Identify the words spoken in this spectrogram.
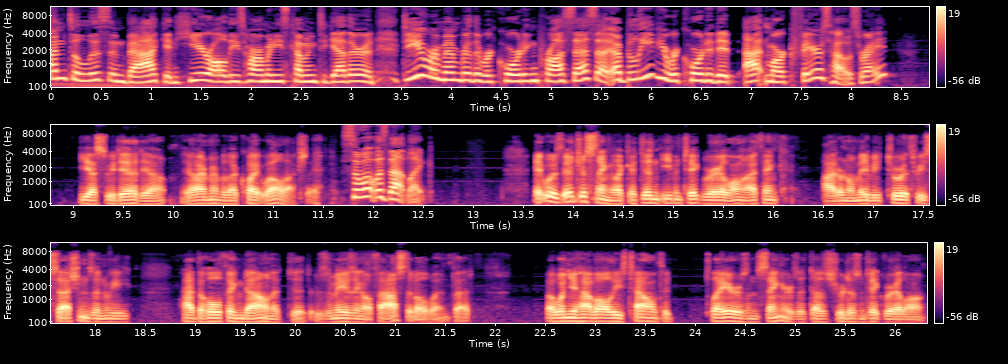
Fun to listen back and hear all these harmonies coming together. And do you remember the recording process? I, I believe you recorded it at Mark Fair's house, right? Yes, we did. Yeah, yeah, I remember that quite well, actually. So, what was that like? It was interesting. Like, it didn't even take very long. I think I don't know, maybe two or three sessions, and we had the whole thing down. It, it was amazing how fast it all went. But, but when you have all these talented players and singers, it does sure doesn't take very long.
